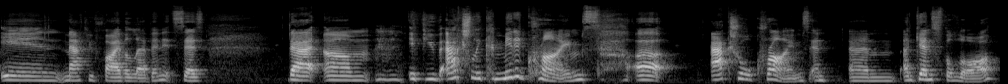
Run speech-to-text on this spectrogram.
in Matthew 5 11, it says, that um, if you've actually committed crimes, uh, actual crimes, and um, against the law,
